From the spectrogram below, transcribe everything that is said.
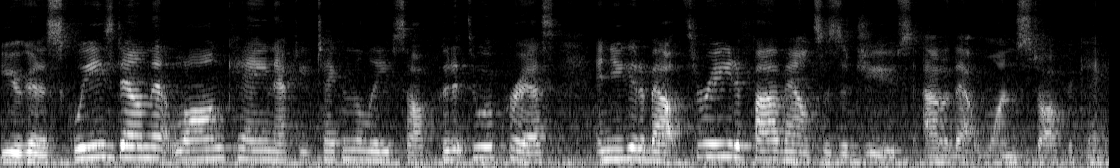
you're going to squeeze down that long cane after you've taken the leaves off, put it through a press, and you get about three to five ounces of juice out of that one stalk of cane.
